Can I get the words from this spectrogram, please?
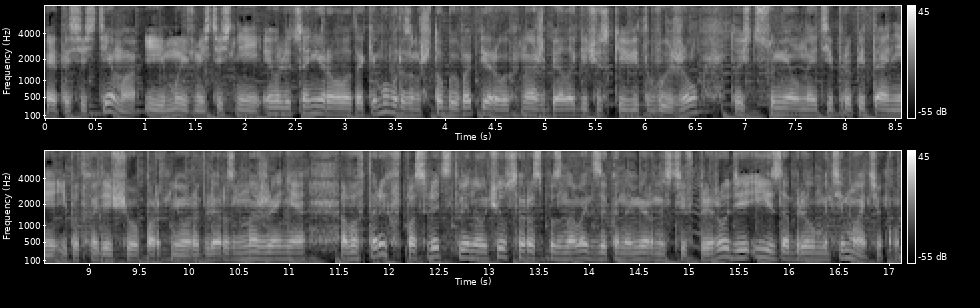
Эта система, и мы вместе с ней, эволюционировала таким образом, чтобы, во-первых, наш биологический вид выжил, то есть сумел найти пропитание и подходящего партнера для размножения, а во-вторых, впоследствии научился распознавать закономерности в природе и изобрел математику.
